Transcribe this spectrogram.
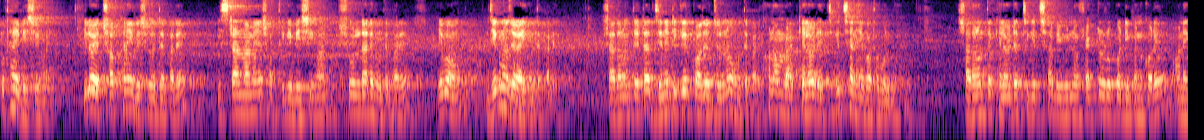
কোথায় বেশি হয়? কিলোয়েড সবখানেই বেশি হতে পারে স্টার নামে সব থেকে বেশি হয় শোল্ডারে হতে পারে এবং যে কোনো জায়গায় হতে পারে। সাধারণত এটা জেনেটিকের কজের জন্য হতে পারে। এখন আমরা কেলোয়েডের চিকিৎসা নিয়ে কথা বলব। সাধারণত খেলোয়াড়ের চিকিৎসা বিভিন্ন ফ্যাক্টরের উপর ডিপেন্ড করে, অনেক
